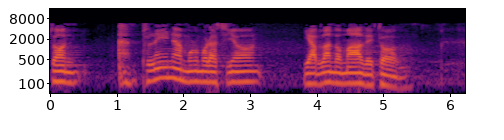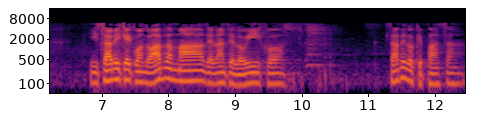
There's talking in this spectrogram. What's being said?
son plena murmuración y hablando mal de todo. Y sabe que cuando hablan mal delante de los hijos, ¿sabe lo que pasa?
